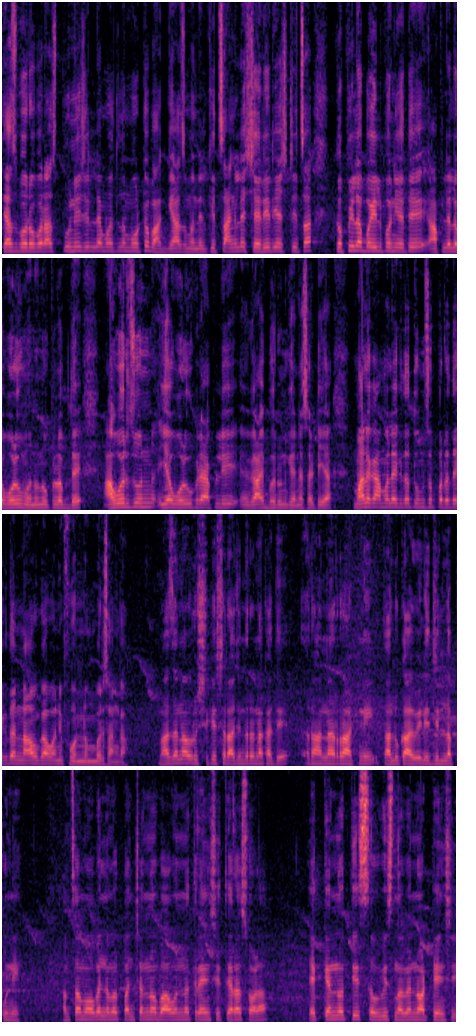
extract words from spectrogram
त्याचबरोबर आज पुणे जिल्ह्यामधलं मोठं भाग्य आज म्हणेल की चांगल्या शरीरयष्टीचा कपिला बैल पण येते आपल्याला वळू म्हणून उपलब्ध आहे. आवर्जून या वळूकडे आपली गाय भरून घेण्यासाठी या. मालक आम्हाला एकदा तुमचं परत एकदा नाव गाव आणि फोन नंबर सांगा. माझं नाव ऋषिकेश राजेंद्र नखाते राहणार राहटणी तालुका हवेली जिल्हा पुणे. आमचा मोबाईल नंबर पंच्याण्णव बावन्न त्र्याऐंशी तेरा सोळा एक्क्याण्णव तीस सव्वीस नव्याण्णव अठ्ठ्याऐंशी.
